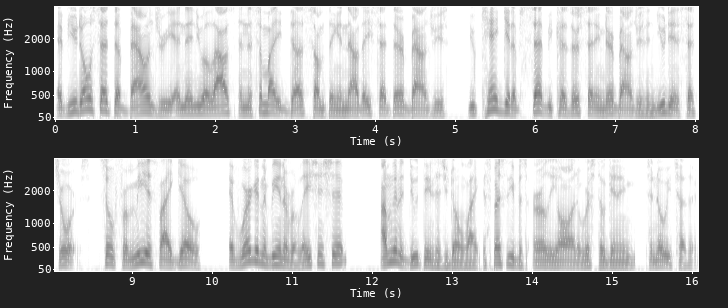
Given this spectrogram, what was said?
If you don't set the boundary and then you allow and then somebody does something and now they set their boundaries, you can't get upset because they're setting their boundaries and you didn't set yours. So for me, it's like, yo, if we're gonna be in a relationship, I'm gonna do things that you don't like, especially if it's early on and we're still getting to know each other.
